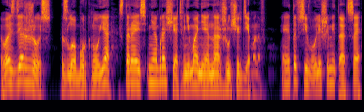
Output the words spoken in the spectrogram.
«Воздержусь», – зло буркнул я, стараясь не обращать внимания на ржущих демонов. Это всего лишь имитация,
